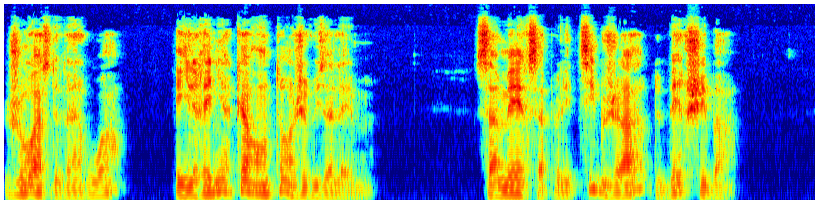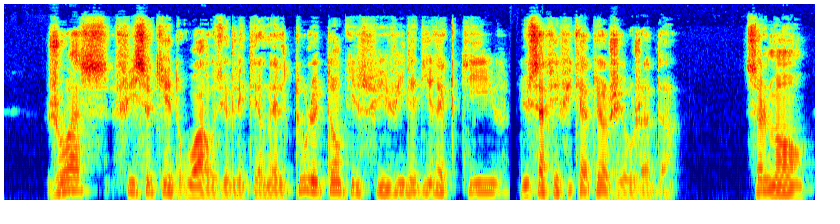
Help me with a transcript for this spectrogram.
Joas devint roi, et il régna quarante ans à Jérusalem. Sa mère s'appelait Tzibja de Beersheba. Joas fit ce qui est droit aux yeux de l'Éternel tout le temps qu'il suivit les directives du sacrificateur Jéhojada. Seulement,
